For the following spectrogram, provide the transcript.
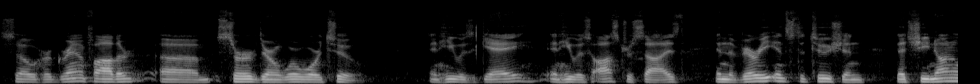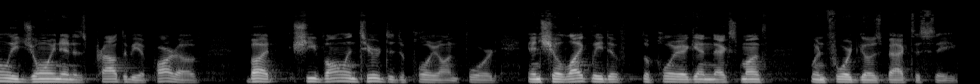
So her grandfather um, served during World War II, and he was gay and he was ostracized in the very institution that she not only joined and is proud to be a part of, but she volunteered to deploy on Ford, and she'll likely de- deploy again next month when Ford goes back to sea.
